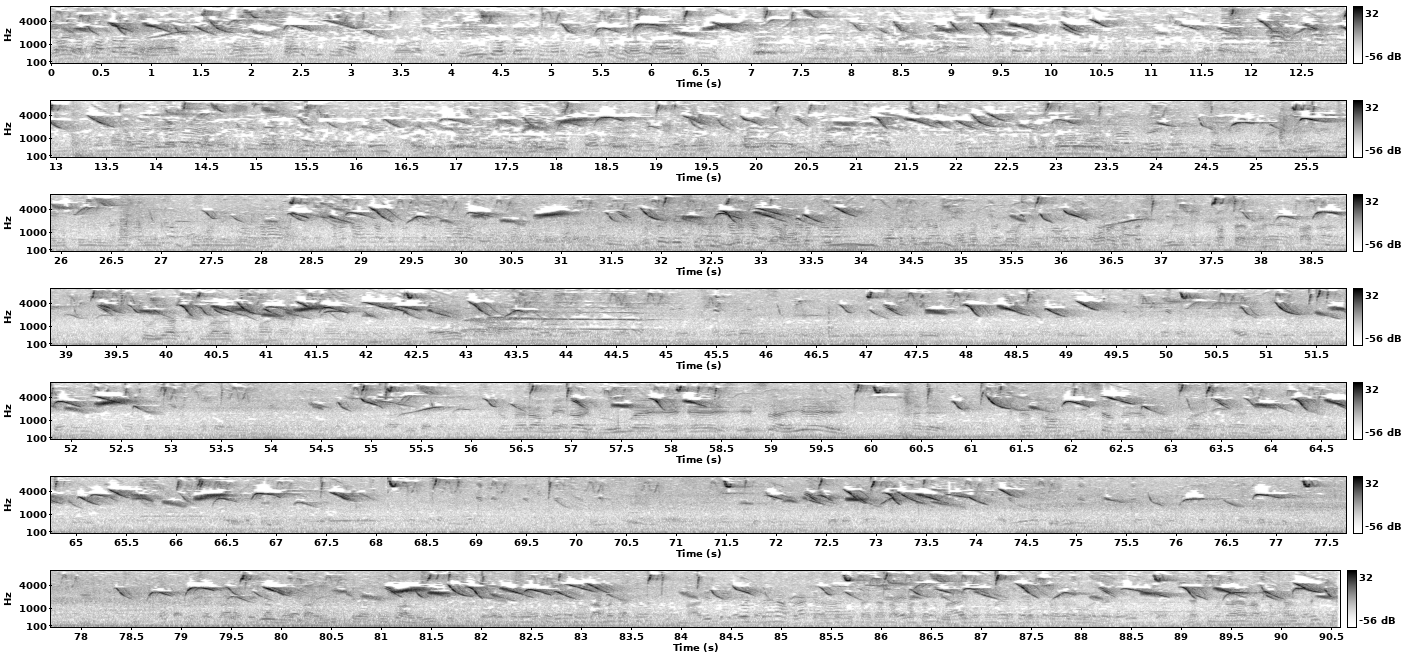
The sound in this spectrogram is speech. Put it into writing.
Eu peguei cinco livros da obra e botei tudo de novo aqui uma vez. Fora de outras coisas que eu fui parcelar. Eu olhei assim pro lado assim. aí, você acusa a lei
